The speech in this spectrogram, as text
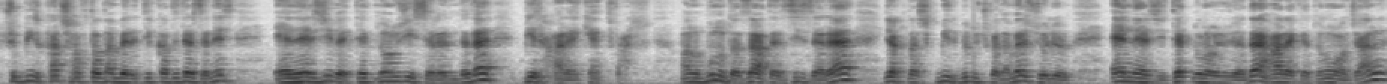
şu birkaç haftadan beri dikkat ederseniz enerji ve teknoloji hisselerinde de bir hareket var. Hani bunu da zaten sizlere yaklaşık bir, bir buçuk aydan beri söylüyorum. Enerji, teknolojide de hareketin olacağını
